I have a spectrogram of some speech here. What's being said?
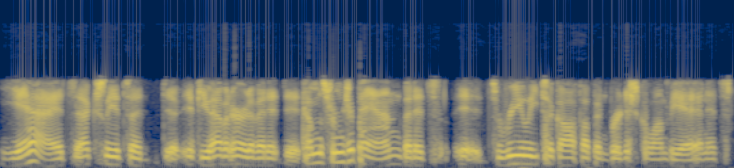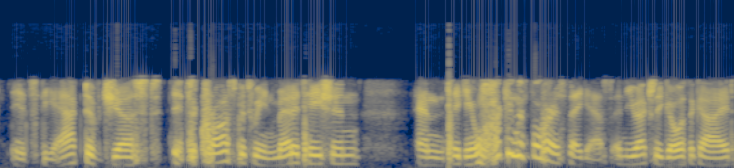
Yeah, it's actually it's a if you haven't heard of it, it, it comes from Japan, but it's it's really took off up in British Columbia, and it's it's the act of just it's a cross between meditation and taking a walk in the forest, I guess. And you actually go with a guide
